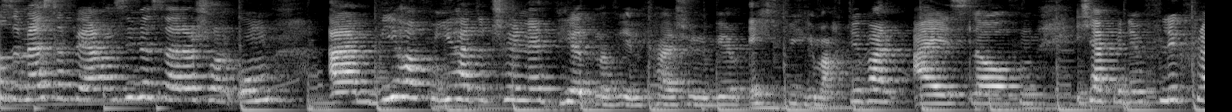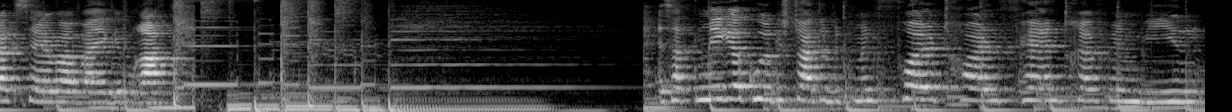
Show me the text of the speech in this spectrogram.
unsere Semesterferien sind jetzt leider schon um. Ähm, wir hoffen, ihr hattet schöne. Wir hatten auf jeden Fall schöne. Wir haben echt viel gemacht. Wir waren Eislaufen. Ich habe mir den Flickflack selber beigebracht. Es hat mega cool gestartet mit einem voll tollen Fan-Treffen in Wien.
